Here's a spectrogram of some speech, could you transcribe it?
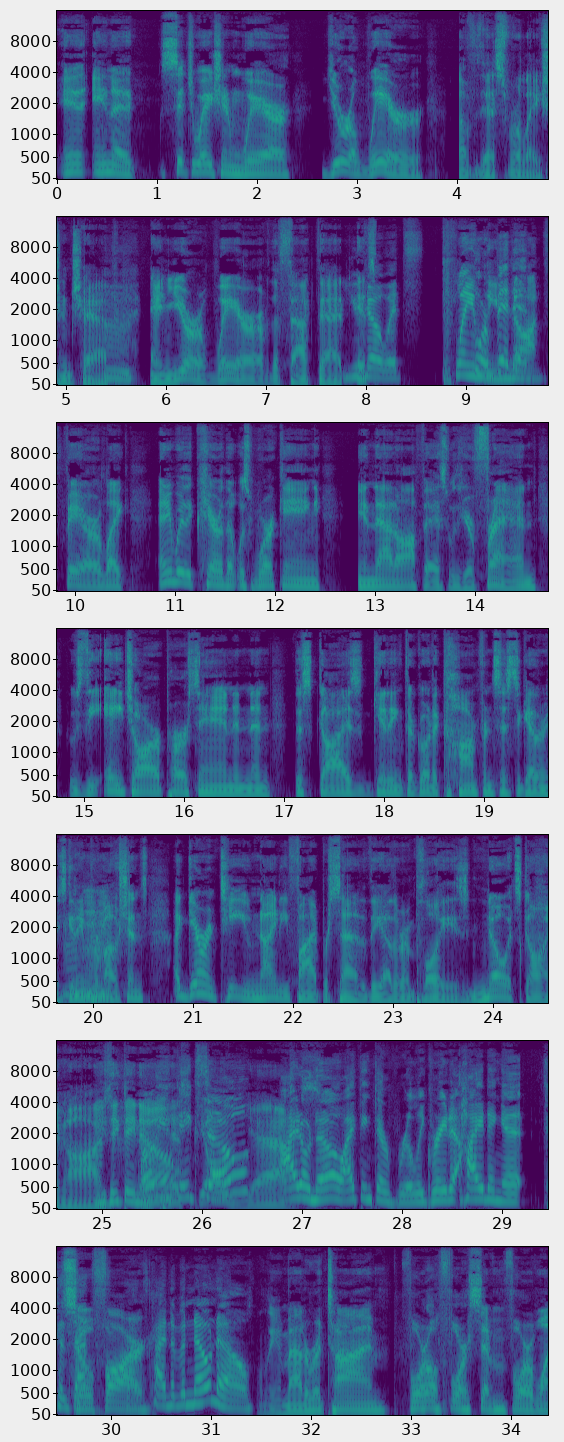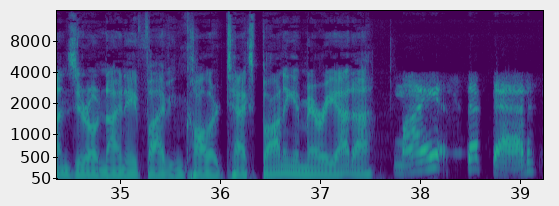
in, in a situation where you're aware of this relationship mm. and you're aware of the fact that you it's know it's plainly forbidden. not fair. Like anybody that care that was working in that office with your friend who's the HR person and then this guy's getting they're going to conferences together and he's getting Mm-hmm. promotions. I guarantee you 95% of the other employees know what's going on. you think they know? Oh, you think so? Oh, yes. I don't know. I think they're really great at hiding it because So that's, far. that's kind of a no-no. Only a matter of time. 404-741-0985. You can call or text Bonnie and Marietta. my stepdad,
